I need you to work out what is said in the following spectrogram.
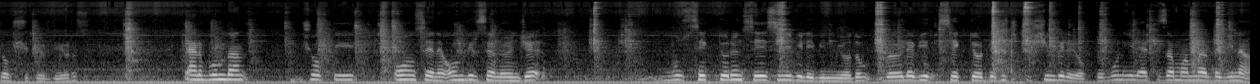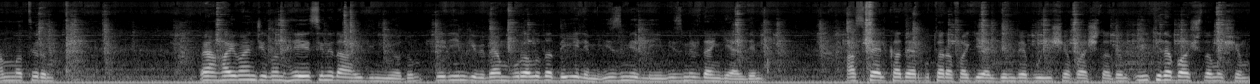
çok şükür diyoruz. Yani bundan çok değil 10 sene, 11 sene önce bu sektörün sesini bile bilmiyordum. Böyle bir sektörde hiç işim bile yoktu. Bunu ileriki zamanlarda yine anlatırım. Ben hayvancılığın heyesini dahi bilmiyordum. Dediğim gibi ben buralı da değilim. İzmirliyim. İzmir'den geldim. Hasbel kader bu tarafa geldim ve bu işe başladım. İyi ki de başlamışım.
